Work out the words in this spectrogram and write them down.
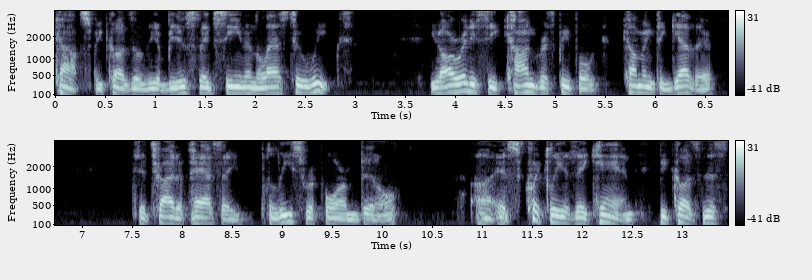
cops because of the abuse they've seen in the last two weeks. You already see Congress people coming together to try to pass a police reform bill uh, as quickly as they can because this,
